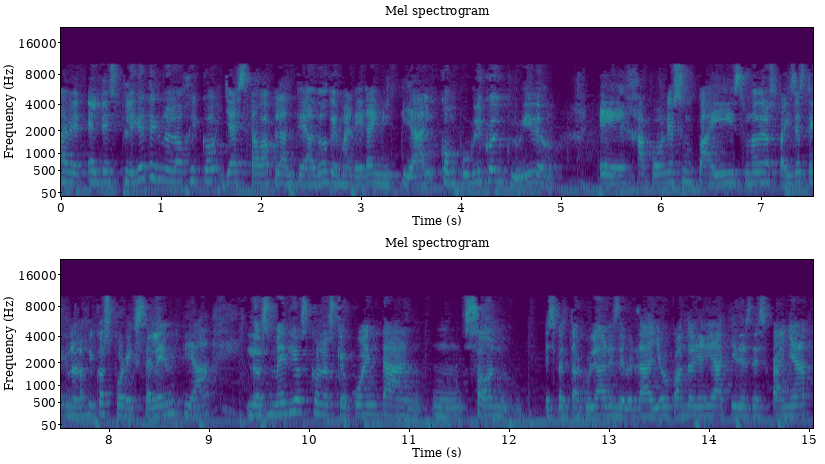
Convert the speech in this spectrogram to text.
A ver, el despliegue tecnológico ya estaba planteado de manera inicial, con público incluido. Eh, Japón es un país, uno de los países tecnológicos por excelencia. Los medios con los que cuentan mm, son espectaculares, de verdad. Yo cuando llegué aquí desde España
